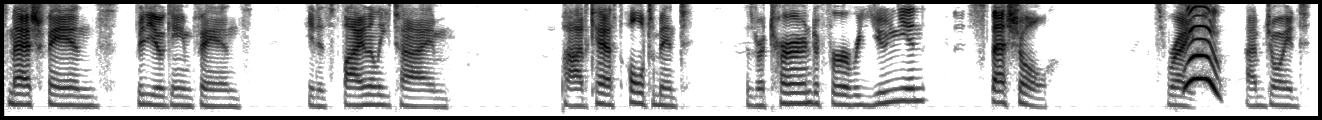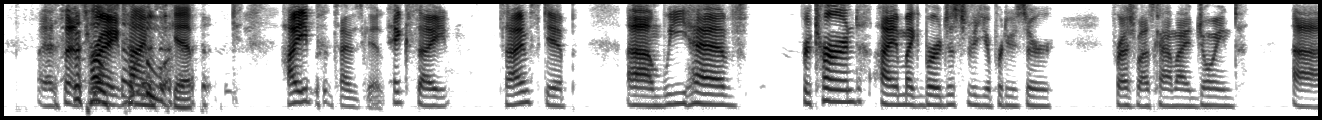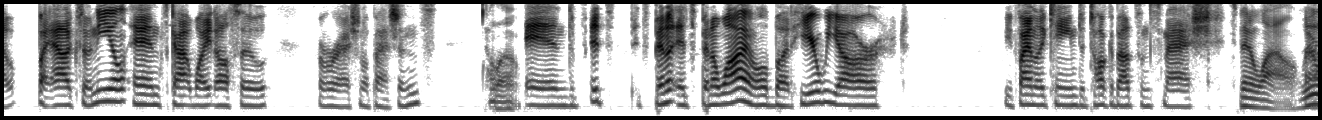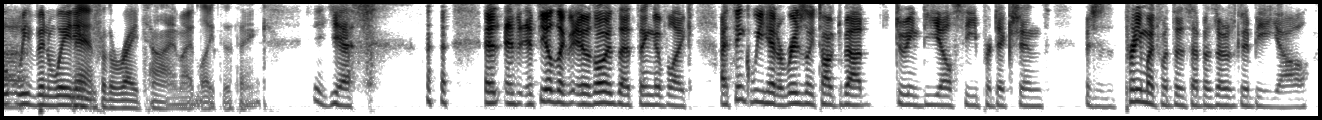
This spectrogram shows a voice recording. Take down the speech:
Smash fans, video game fans, it is finally time. Podcast Ultimate has returned for a reunion special. That's right. Woo! I'm joined. That's, that's right. time Woo! skip. Hype, Time skip. excite, time skip. Um, we have returned. I am Mike Burgess, video producer for FreshBox.com. I'm joined uh, by Alex O'Neill and Scott White, also of Irrational Passions. Hello. And it's it's been a, it's been a while, but here we are. We finally came to talk about some Smash. It's been a while. We, Uh, we've been waiting man. for the right time, I'd like to think. Yes. it, it, it feels like it was always that thing of like I think we had originally talked about doing DLC predictions, which is pretty much what this episode is going to be, y'all.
